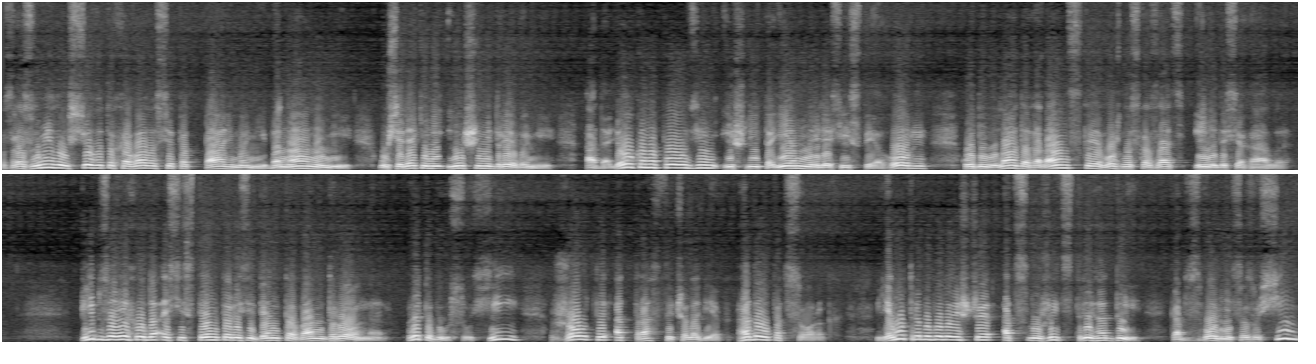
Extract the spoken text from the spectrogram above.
Зразумела, ўсё гэта хавалася пад пальмамі, бананамі, усялякімі іншымі дрэвамі, а далёка на поўдзень ішлі таемныя лясістыя горы, куды ўлада галандская, можна сказаць, і не дасягала. Піп заехаў да асістэнта рэзідэнта вандрона. Гэта быў сухі, жоўты ад трасты чалавек, гадоў пад сорок. Яму трэба было яшчэ адслужыць тры гады, каб звольніцца зусім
